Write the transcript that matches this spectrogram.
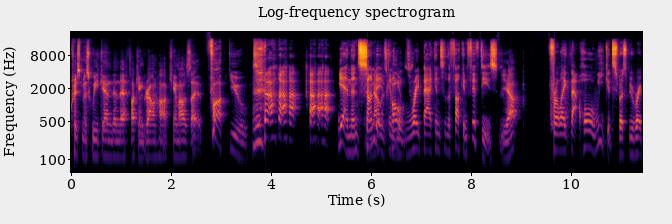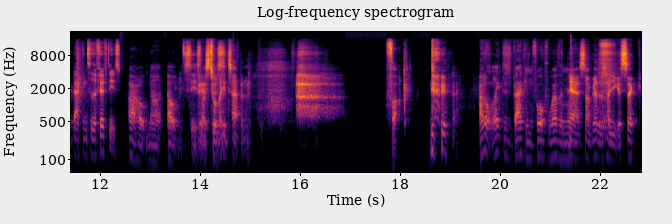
Christmas weekend. Then that fucking groundhog came out. I was like, fuck you. Yeah, and then Sunday it's it's gonna be right back into the fucking fifties Yep. for like that whole week. It's supposed to be right back into the fifties. I hope not. I hope it stays It's like too this. late. It's happening. Fuck. I don't like this back and forth weather, man. yeah, it's not good. That's how you get sick.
